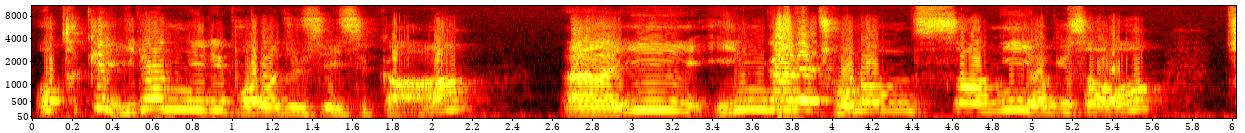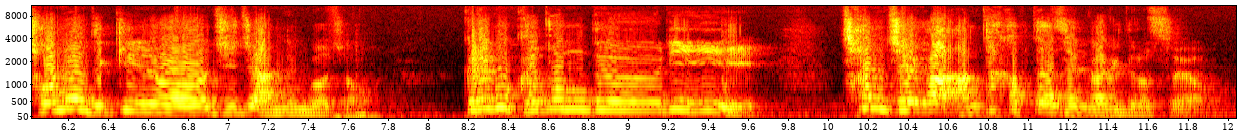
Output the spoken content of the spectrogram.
어떻게 이런 일이 벌어질 수 있을까? 아, 이 인간의 존엄성이 여기서 전혀 느껴지지 않는 거죠. 그리고 그분들이 참 제가 안타깝다는 생각이 들었어요.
